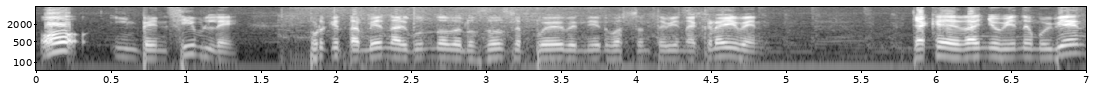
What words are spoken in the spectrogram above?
o invencible, porque también alguno de los dos le puede venir bastante bien a Craven. Ya que de daño viene muy bien,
